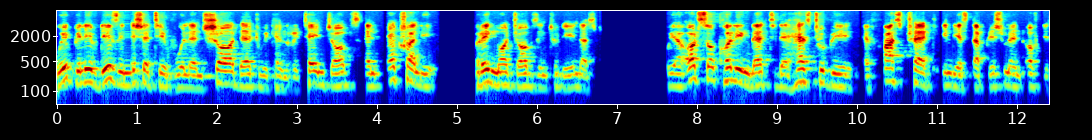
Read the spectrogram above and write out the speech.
We believe this initiative will ensure that we can retain jobs and actually bring more jobs into the industry. We are also calling that there has to be a fast track in the establishment of the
